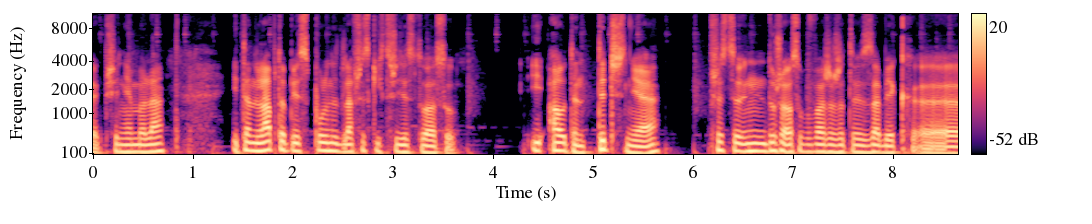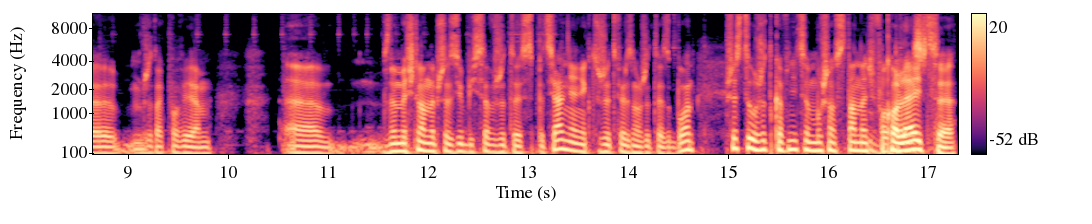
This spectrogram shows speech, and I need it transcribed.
jak się nie mylę. I ten laptop jest wspólny dla wszystkich 30 osób. I autentycznie wszyscy, dużo osób uważa, że to jest zabieg, e, że tak powiem, wymyślone przez Ubisoft, że to jest specjalnie, a niektórzy twierdzą, że to jest błąd. Wszyscy użytkownicy muszą stanąć w Bo to kolejce.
